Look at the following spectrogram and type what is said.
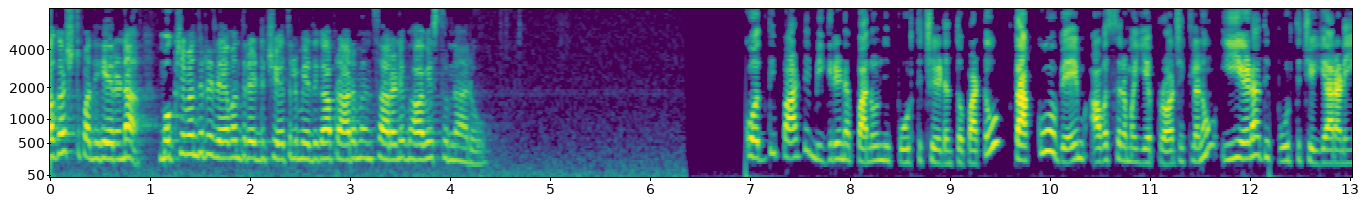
ఆగస్టు పదిహేనున ముఖ్యమంత్రి రేవంత్ రెడ్డి చేతుల మీదుగా ప్రారంభించాలని భావిస్తున్నారు. కొద్దిపాటి మిగిలిన పనుల్ని పూర్తి చేయడంతో పాటు తక్కువ వ్యయం అవసరమయ్యే ప్రాజెక్టులను ఈ ఏడాది పూర్తి చేయాలని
